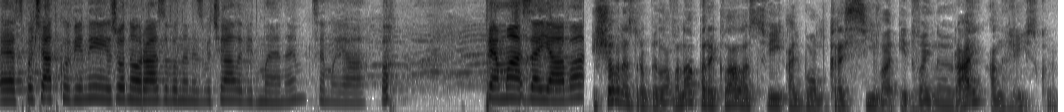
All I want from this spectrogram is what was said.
Е, З початку війни жодного разу вони не звучали від мене. Це моя пряма заява. І що вона зробила? Вона переклала свій альбом Красіва і двойний рай англійською.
